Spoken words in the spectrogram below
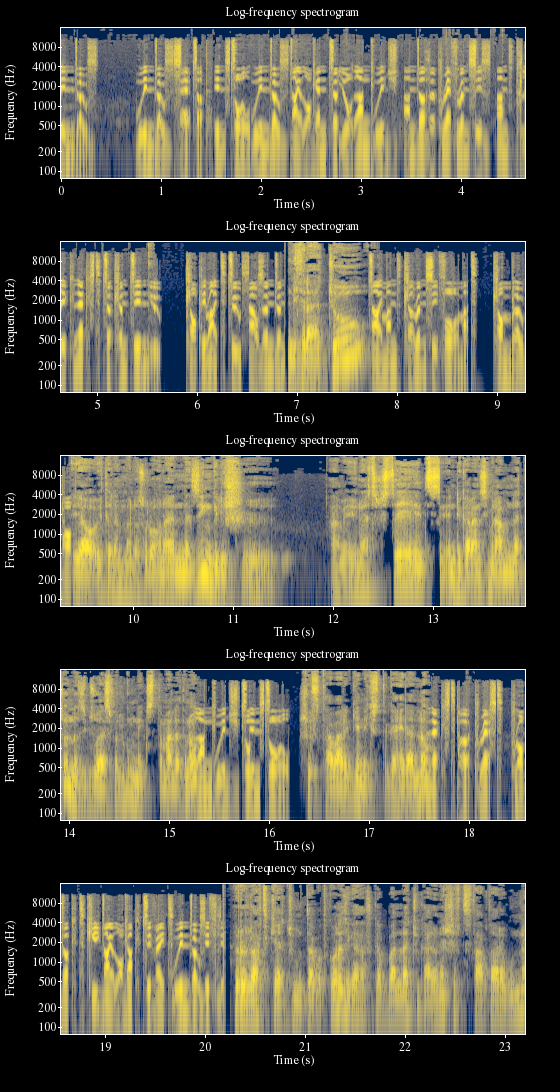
Windows. Windows setup. Install Windows dialog. Enter your language and other preferences and click next to continue. Copyright 2000 and እንዴት ላችሁ time and currency format. Combo of ያው የተለመደው ስለሆነ እነዚህ English United States እንዲ currency ምናምን ናቸው። እነዚህ ብዙ አያስፈልጉም። next ማለት ነው።. shift tab አድርጌ next ጋር ሄዳለሁ። uh, product key ያችሁ የምታውቁት ከሆነ እዚህ ጋር ታስገባላችሁ። ካልሆነ shift tab ታደርጉና.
